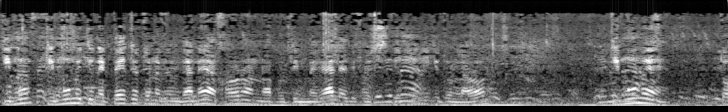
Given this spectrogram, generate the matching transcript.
Τιμού, τιμούμε την επέτειο των 79 χρόνων από την μεγάλη αντιφασιστική νίκη των λαών. Τιμούμε το,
